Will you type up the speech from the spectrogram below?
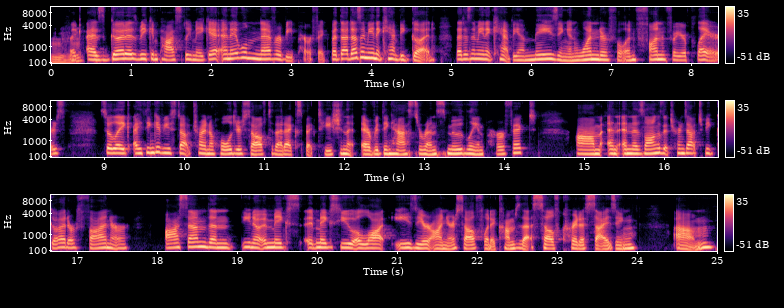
Mhm. like as good as we can possibly make it and it will never be perfect but that doesn't mean it can't be good. That doesn't mean it can't be amazing and wonderful and fun for your players. So like i think if you stop trying to hold yourself to that expectation that everything has to run smoothly and perfect um, and and as long as it turns out to be good or fun or awesome then you know it makes it makes you a lot easier on yourself when it comes to that self-criticizing um,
